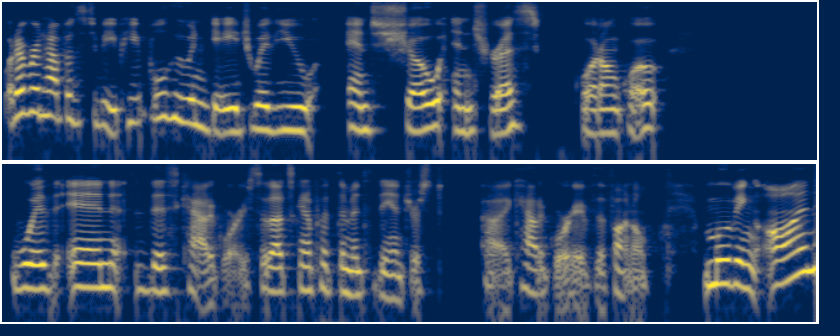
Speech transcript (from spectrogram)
whatever it happens to be, people who engage with you and show interest, quote unquote, within this category. So that's going to put them into the interest uh, category of the funnel. Moving on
